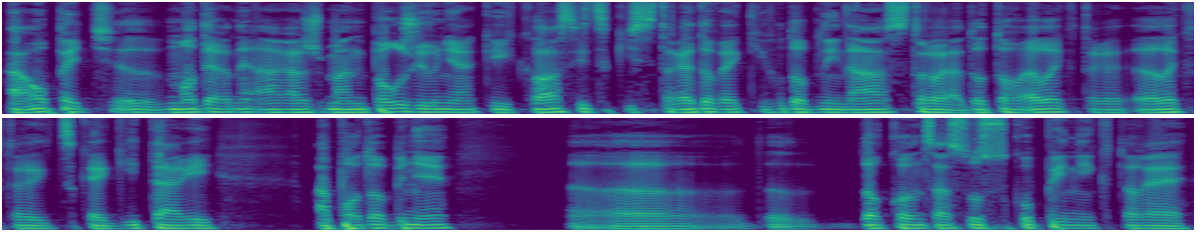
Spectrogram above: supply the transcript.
a opäť e, moderné aranžman použijú nejaký klasický stredoveký hudobný nástroj a do toho elektri- elektrické gitary a podobne. E, dokonca sú skupiny, ktoré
